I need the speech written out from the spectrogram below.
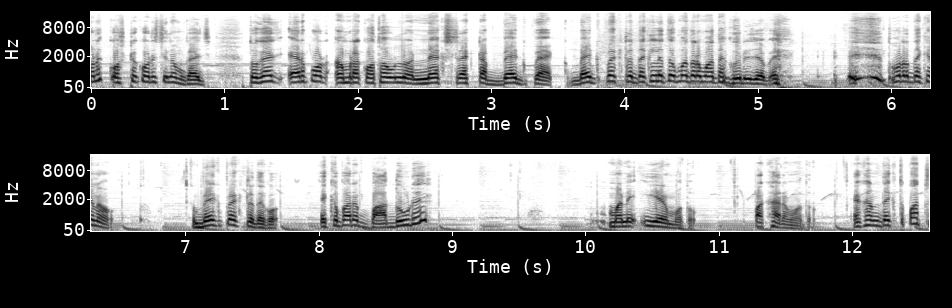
অনেক কষ্ট করেছিলাম গাইজ তো গাইজ এরপর আমরা কথা বললাম নেক্সট একটা ব্যাগ প্যাক ব্যাগ প্যাকটা দেখলে তোমাদের মাথা ঘুরে যাবে। তোমরা দেখে নাও। ব্যাগ প্যাকটা দেখো, একেবারে বাদুড়ের মানে ইয়ের মতো, পাখার মতো। এখানে দেখতে পাচ্ছ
